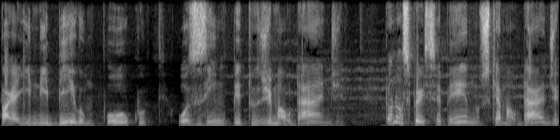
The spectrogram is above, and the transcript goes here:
para inibir um pouco os ímpetos de maldade então nós percebemos que a maldade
